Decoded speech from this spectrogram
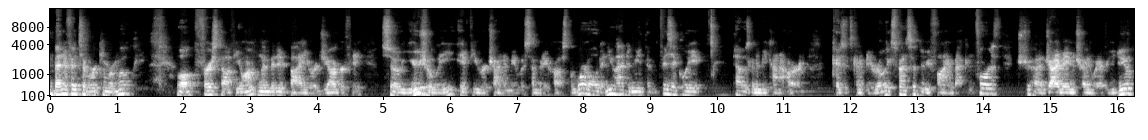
Benefits of working remotely. Well, first off, you aren't limited by your geography. So, usually, if you were trying to meet with somebody across the world and you had to meet them physically, that was going to be kind of hard because it's going to be really expensive to be flying back and forth, uh, driving, train, whatever you do.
